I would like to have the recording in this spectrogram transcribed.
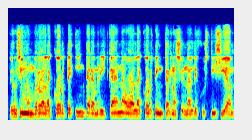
pero sí nombró a la Corte Interamericana o a la Corte Internacional de Justicia.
